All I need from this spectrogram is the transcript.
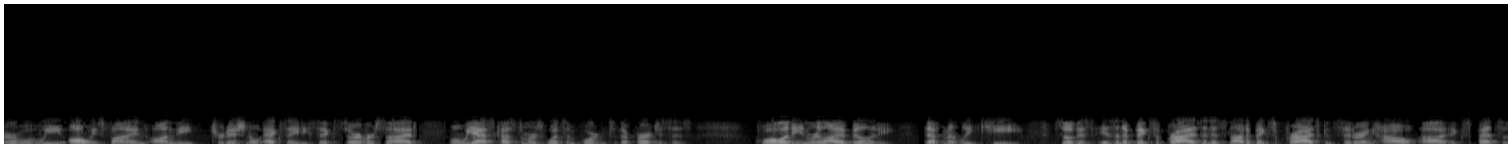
or what we always find on the traditional x86 server side when we ask customers what's important to their purchases. Quality and reliability, definitely key. So this isn't a big surprise, and it's not a big surprise considering how uh, expensive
